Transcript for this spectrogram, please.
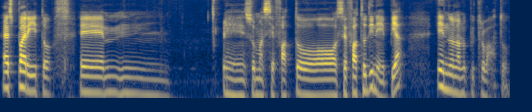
È sparito. Ehm, E, insomma, si è, fatto, si è fatto di nebbia e non l'hanno più trovato.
